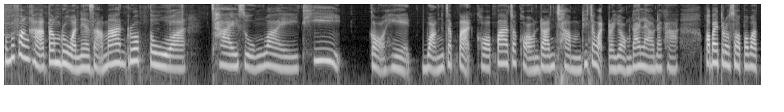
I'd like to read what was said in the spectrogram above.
คุณผู้ฟังคะตำรวจเนี่ยสามารถรวบตัวชายสูงวัยที่ ก่อเหตุ หวังจะปาดคอป้าเจ้าของร้านชำที่จังหวัดระยองได้แล้วนะคะ พอไปตรวจสอบประวัติ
